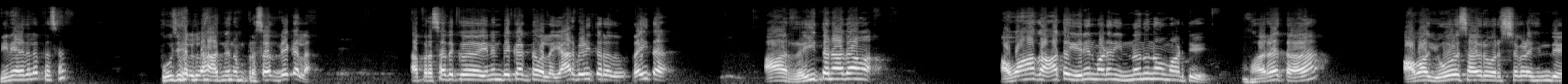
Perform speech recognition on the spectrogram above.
ನೀನೇ ಹೇಳ್ದಲ್ಲ ಪ್ರಸಾದ್? ಪೂಜೆ ಎಲ್ಲ ಆದ್ಮೇಲೆ ನಮ್ ಪ್ರಸಾದ್ ಬೇಕಲ್ಲ? ಆ ಪ್ರಸಾದಕ್ಕೆ ಏನೇನ್ ಬೇಕಾಗ್ತಾವಲ್ಲ, ಯಾರು ಬೆಳಿತಾರದು ರೈತ. ಆ ರೈತನಾದ ಅವ. ಅವಾಗ ಆತ ಏನೇನ್ ಮಾಡೋಣ ಇನ್ನೂ ನಾವು ಮಾಡ್ತೀವಿ. ಭರತ ಅವಾಗ ಏಳು ಸಾವಿರ ವರ್ಷಗಳ ಹಿಂದೆ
